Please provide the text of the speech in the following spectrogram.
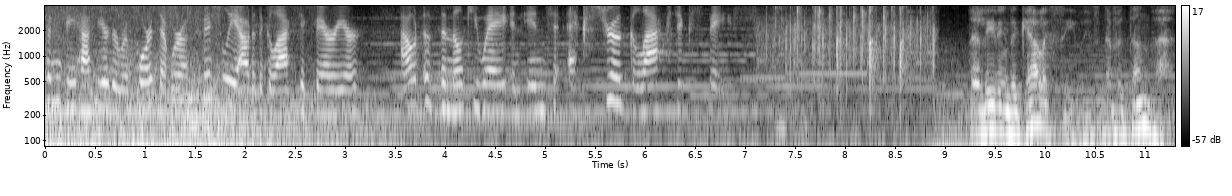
couldn't be happier to report that we're officially out of the galactic barrier, out of the Milky Way and into extragalactic space. They're leaving the galaxy. We've never done that.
